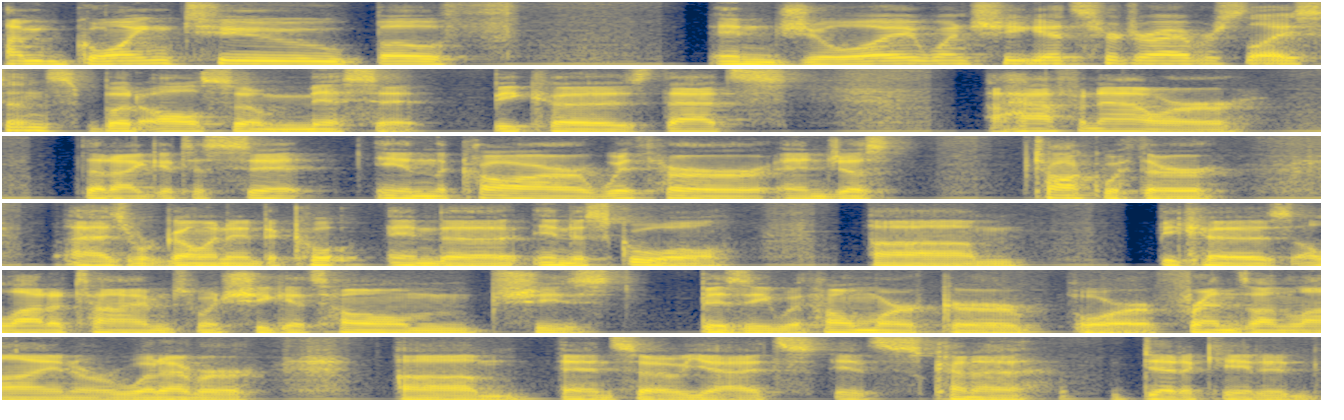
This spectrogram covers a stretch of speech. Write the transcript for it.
I'm going to both enjoy when she gets her driver's license, but also miss it because that's a half an hour that I get to sit in the car with her and just talk with her as we're going into co- into into school. Um, because a lot of times when she gets home, she's busy with homework or or friends online or whatever. Um, and so yeah, it's it's kind of dedicated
